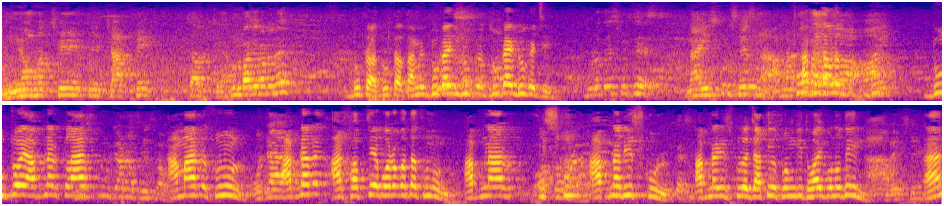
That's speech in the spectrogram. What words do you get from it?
নিয়ম হচ্ছে যে চারটে। চারটে। এখন বাজে কটা দুটা দুটা। তো আমি দুটাই ঢুকে- দুটাই ঢুকেছি। দুটোতে স্কুল শেষ? না স্কুল শেষ না। আপনি তাহলে দুটোই আপনার ক্লাস আমার শুনুন আপনার আর সবচেয়ে বড় কথা শুনুন আপনার স্কুল আপনার স্কুল আপনার স্কুলে জাতীয় সংগীত হয় কোনোদিন? হ্যাঁ হয়েছে। হ্যাঁ?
